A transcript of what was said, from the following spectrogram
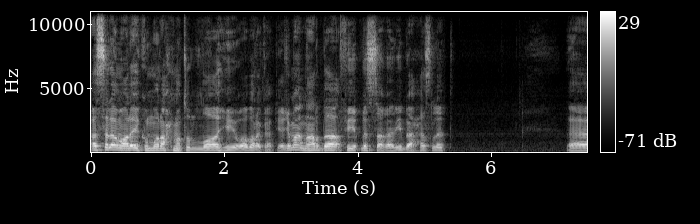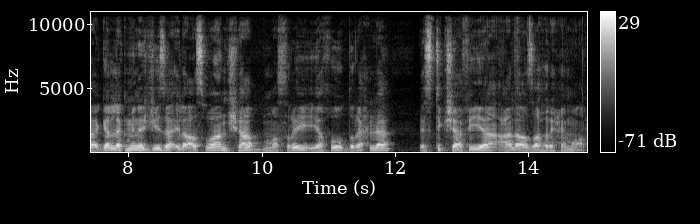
السلام عليكم ورحمة الله وبركاته. يا جماعة النهاردة في قصة غريبة حصلت. آه، قال لك من الجيزة إلى أسوان شاب مصري يخوض رحلة استكشافية على ظهر حمار.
